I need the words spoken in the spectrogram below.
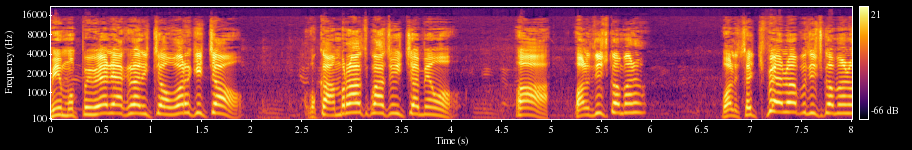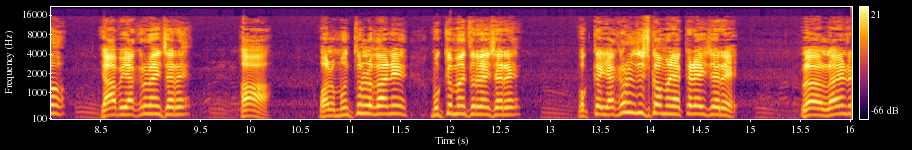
మేము ముప్పై వేల ఎకరాలు ఇచ్చాం ఊరికి ఇచ్చాం. ఒక అమరావతి కోసం ఇచ్చాం మేము. వాళ్ళు తీసుకోమను. వాళ్ళు చచ్చిపోయే లోపు తీసుకోమను. యాభై ఎకరమైనా సరే. వాళ్ళ మంత్రులు కానీ ముఖ్యమంత్రులు అయినా సరే. ఒక్క ఎకరం తీసుకోమని ఎక్కడైనా సరే. ల్యాండ్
